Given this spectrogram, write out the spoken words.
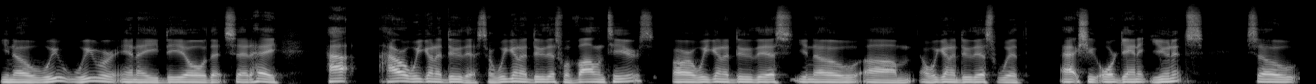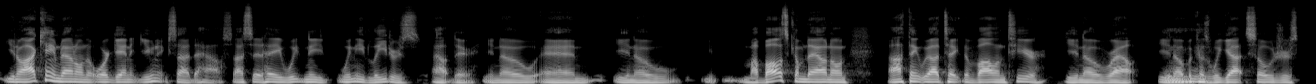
You know, we we were in a deal that said, hey, how how are we going to do this? Are we going to do this with volunteers, or are we going to do this? You know, um, are we going to do this with actually organic units? So, you know, I came down on the organic unit side of the house. I said, "Hey, we need we need leaders out there," you know, and you know, my boss come down on. I think we ought to take the volunteer, you know, route, you know, mm-hmm. because we got soldiers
